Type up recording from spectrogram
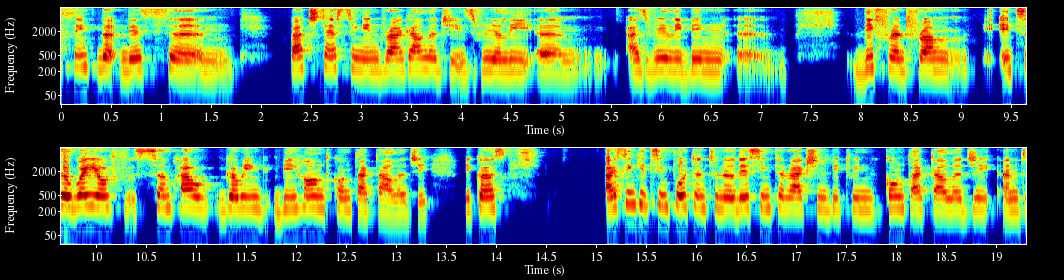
think that this um, patch testing in drug allergy is really um, has really been uh, different from. It's a way of somehow going beyond contact allergy because I think it's important to know this interaction between contact allergy and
